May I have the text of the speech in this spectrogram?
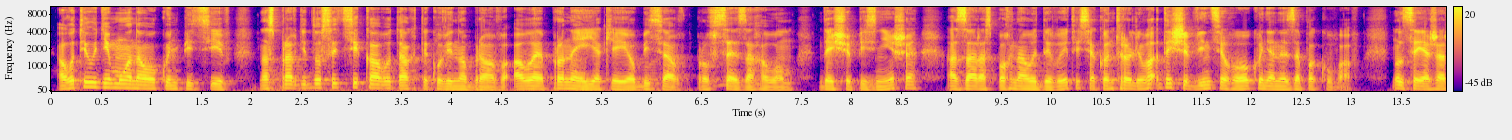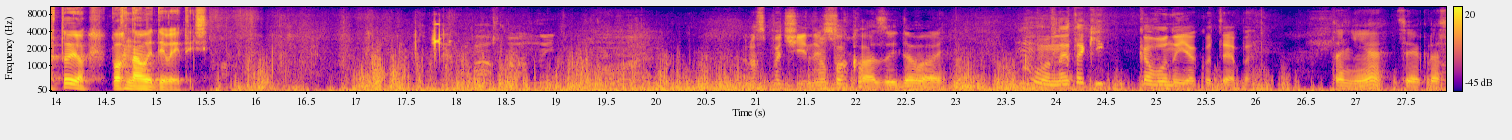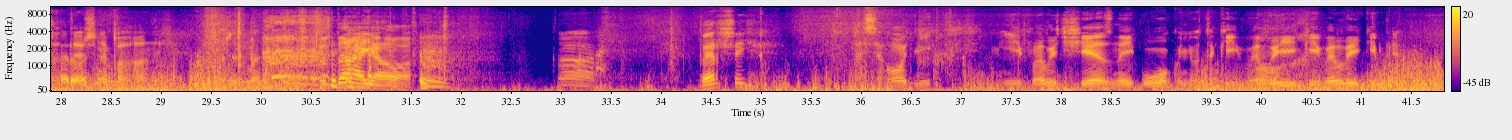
А от і у Дімона окунь підсів. Насправді досить цікаву тактику він обрав, але про неї, як я і обіцяв, про все загалом дещо пізніше. А зараз погнали дивитися, контролювати, щоб він цього окуня не запакував. Ну це я жартую, погнали дивитись. Ну, показуй, давай. Ну, не такі кавуни, як у тебе. Та ні, це якраз Теж непоганий. Може, з мене- Туди його. Перший на сьогодні мій величезний окунь. Отакий великий, великий прям.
